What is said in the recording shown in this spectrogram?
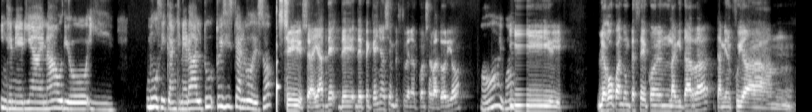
ingeniería en audio y música en general? ¿Tú, ¿Tú hiciste algo de eso? Sí, o sea, ya de, de, de pequeño siempre estuve en el conservatorio Ay, wow. Y luego cuando empecé con la guitarra, también fui a, mm,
